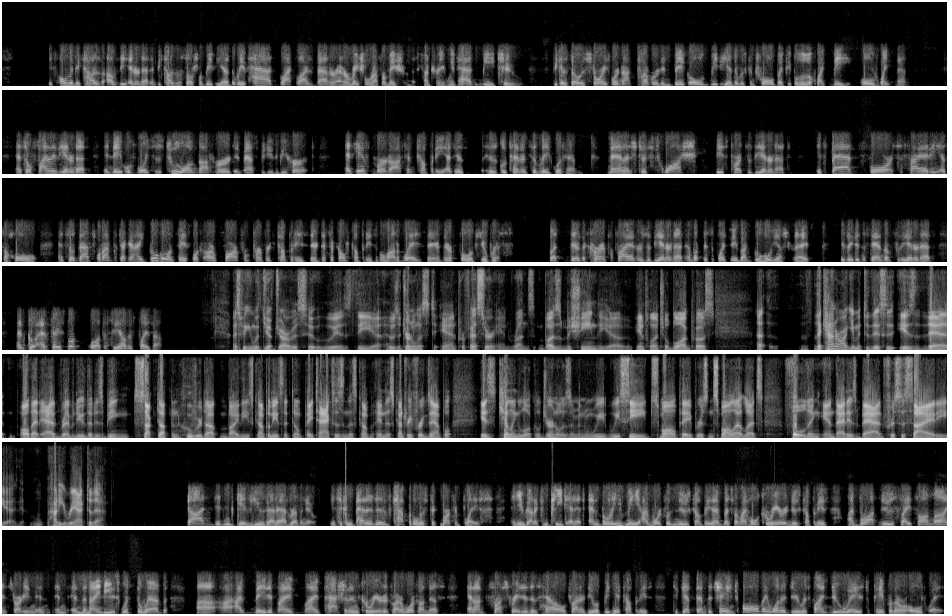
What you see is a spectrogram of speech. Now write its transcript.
it's only because of the internet and because of social media that we've had Black Lives Matter and a racial reformation in this country. We've had Me Too because those stories were not covered in big old media that was controlled by people who look like me, old white men. And so finally, the internet enables voices too long not heard in mass media to be heard. And if Murdoch and company and his, his lieutenants in league with him manage to squash these parts of the internet, it's bad for society as a whole. And so that's what I'm protecting. I, Google and Facebook are far from perfect companies. They're difficult companies in a lot of ways. They're, they're full of hubris. But they're the current proprietors of the internet. And what disappoints me about Google yesterday is they didn't stand up for the internet. And, Go- and Facebook, we'll have to see how this plays out. I'm speaking with Jeff Jarvis, who is the uh, who's a journalist and professor and runs Buzz Machine, the uh, influential blog post. Uh, the counter argument to this is, is, that all that ad revenue that is being sucked up and hoovered up by these companies that don't pay taxes in this com- in this country, for example, is killing local journalism, and we we see small papers and small outlets folding, and that is bad for society. How do you react to that? God didn't give you that ad revenue. It's a competitive capitalistic marketplace and you've got to compete in it. And believe me, I've worked with news companies. I've spent my whole career in news companies. I brought news sites online starting in, in, in the 90s with the web. Uh, I, I've made it my, my passion and career to try to work on this. And I'm frustrated as hell trying to deal with media companies to get them to change. All they want to do is find new ways to pay for their old ways.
